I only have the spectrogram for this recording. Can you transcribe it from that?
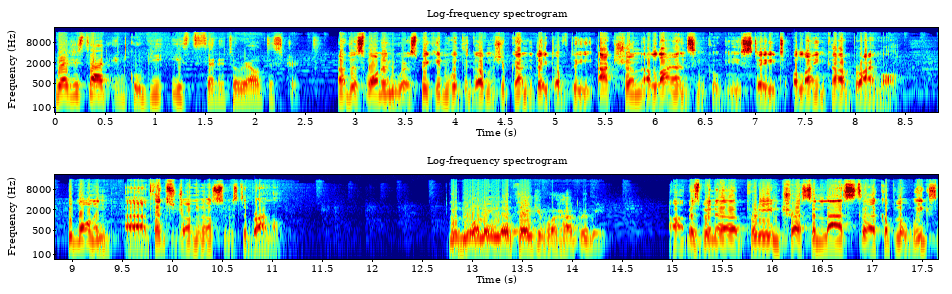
registered in Kogi East Senatorial District. Now, this morning, we're speaking with the governorship candidate of the Action Alliance in Kogi State, Olayinka Braimoh. Good morning, uh, and thanks for joining us, Mr. Braimoh. Good morning, and thank you for having me. Uh, it's been a pretty interesting last uh, couple of weeks,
